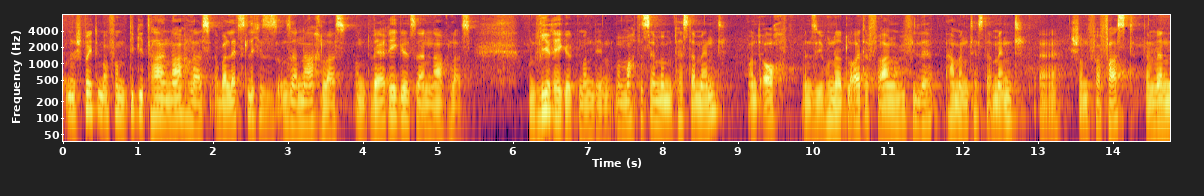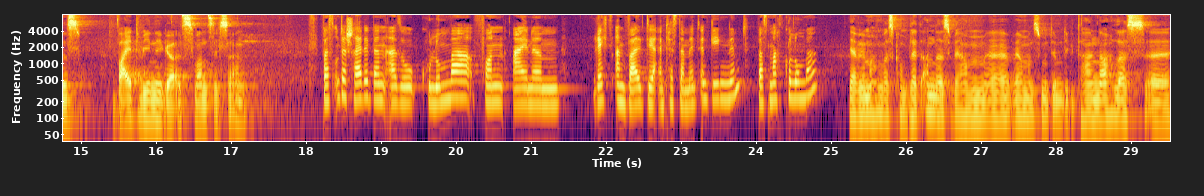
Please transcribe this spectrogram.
man spricht immer vom digitalen Nachlass, aber letztlich ist es unser Nachlass. Und wer regelt seinen Nachlass? Und wie regelt man den? Man macht es ja mit dem Testament. Und auch wenn Sie 100 Leute fragen, wie viele haben ein Testament äh, schon verfasst, dann werden es weit weniger als 20 sein. Was unterscheidet dann also Columba von einem Rechtsanwalt, der ein Testament entgegennimmt? Was macht Columba? Ja, wir machen was komplett anderes. Wir haben, äh, wir haben uns mit dem digitalen Nachlass äh,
